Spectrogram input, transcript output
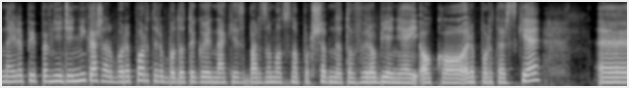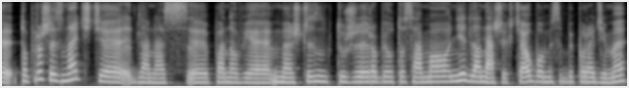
najlepiej pewnie dziennikarz albo reporter, bo do tego jednak jest bardzo mocno potrzebne to wyrobienie i oko reporterskie, to proszę znajdźcie dla nas, panowie mężczyzn, którzy robią to samo nie dla naszych ciał, bo my sobie poradzimy,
